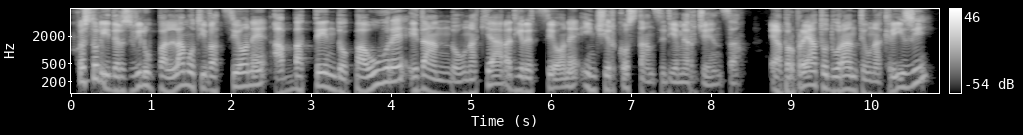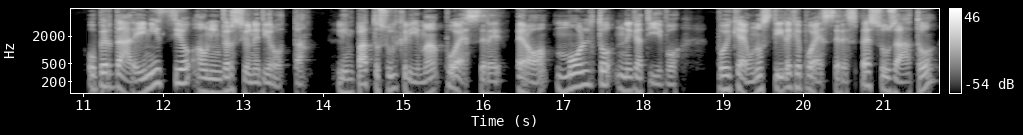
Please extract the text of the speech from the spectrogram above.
Questo leader sviluppa la motivazione abbattendo paure e dando una chiara direzione in circostanze di emergenza. È appropriato durante una crisi o per dare inizio a un'inversione di rotta. L'impatto sul clima può essere però molto negativo, poiché è uno stile che può essere spesso usato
